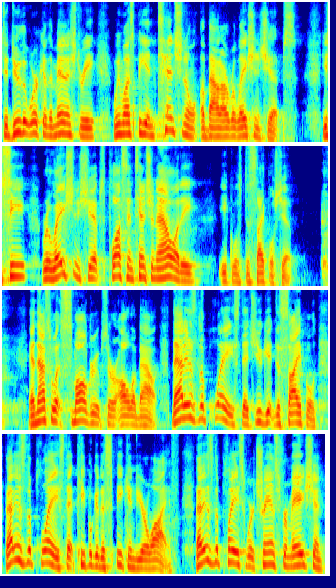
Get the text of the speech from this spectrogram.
to do the work of the ministry, we must be intentional about our relationships. You see, relationships plus intentionality equals discipleship. And that's what small groups are all about. That is the place that you get discipled. That is the place that people get to speak into your life. That is the place where transformation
